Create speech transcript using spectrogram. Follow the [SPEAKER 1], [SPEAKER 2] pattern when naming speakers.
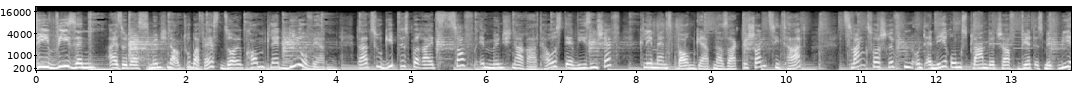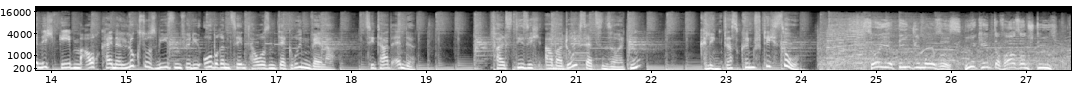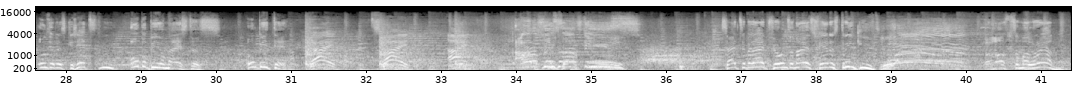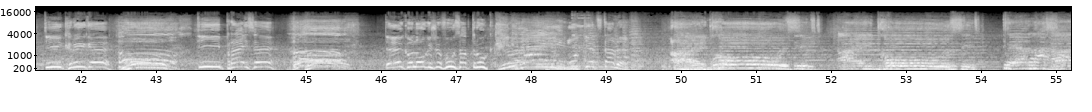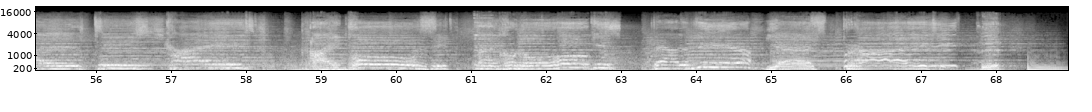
[SPEAKER 1] Die Wiesen, also das Münchner Oktoberfest, soll komplett bio werden. Dazu gibt es bereits Zoff im Münchner Rathaus. Der Wiesenchef Clemens Baumgärtner sagte schon, Zitat, Zwangsvorschriften und Ernährungsplanwirtschaft wird es mit mir nicht geben, auch keine Luxuswiesen für die oberen 10.000 der Grünen Wähler. Zitat Ende. Falls die sich aber durchsetzen sollten, klingt das künftig so.
[SPEAKER 2] So, ihr Dinkelmoses, hier kommt der Fasanstich unseres geschätzten Oberbiomeisters. Und bitte.
[SPEAKER 3] Drei, zwei, ein.
[SPEAKER 2] Apfelsaftis! Seid ihr bereit für unser neues faires Trinklied? Ja! Dann lasst sie mal rühren. Die Krüge hoch! Die Preise hoch! Der ökologische Fußabdruck klein! Und jetzt alle! Ein Prosit! Ein Prosit! Der Nachhaltigkeit. Ein Prosit, ökologisch werden wir jetzt breit.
